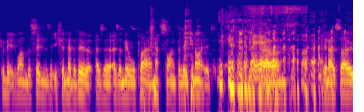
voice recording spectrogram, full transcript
committed one of the sins that you should never do as a, as a Millwall player, and that's sign for Leeds United. um, you know, so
